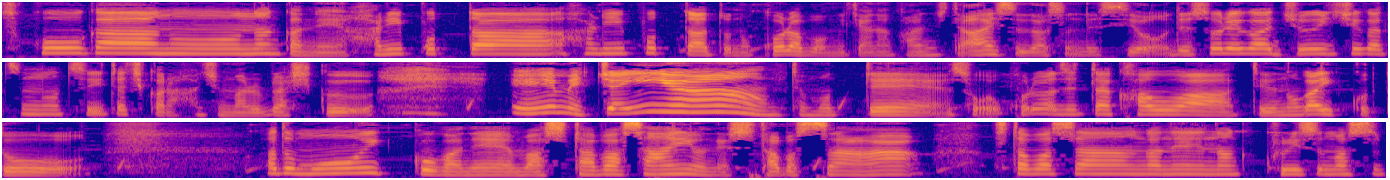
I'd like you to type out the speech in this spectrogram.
そこが、あの、なんかね、ハリーポッター、ハリーポッターとのコラボみたいな感じでアイス出すんですよ。で、それが11月の1日から始まるらしく、えー、めっちゃいいやんって思って、そう、これは絶対買うわっていうのが一個と、あともう一個がね、まあ、スタバさんよね、スタバさん。スタバさんがね、なんかクリスマスっ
